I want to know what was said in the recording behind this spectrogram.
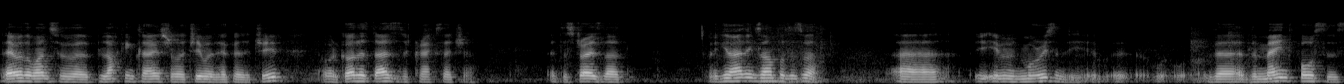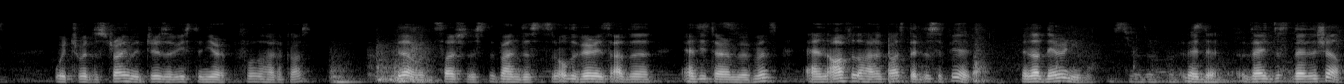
They were the ones who were blocking Klal Yisrael achieving what they could achieve, And what Godus does is it cracks that shell. It destroys that. We give other examples as well. Uh, even more recently, uh, the the main forces which were destroying the Jews of Eastern Europe before the Holocaust, you know, with the socialists, the Bundists, and all the various other anti-terror movements, and after the Holocaust, they disappeared. They're not there anymore. They're they just they're the shell.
